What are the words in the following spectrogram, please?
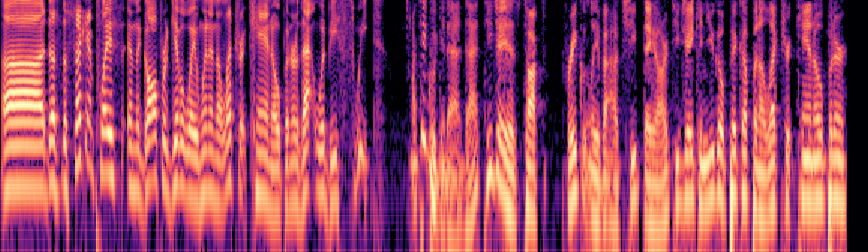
Uh, does the second place in the golfer giveaway win an electric can opener? That would be sweet. I think we could add that. TJ has talked frequently about how cheap they are. TJ, can you go pick up an electric can opener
